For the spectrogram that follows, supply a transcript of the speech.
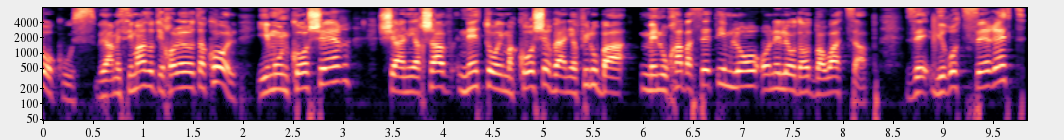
פוקוס, והמשימה הזאת יכולה להיות הכל. אימון כושר, שאני עכשיו נטו עם הכושר ואני אפילו במנוחה בסטים לא עונה להודעות בוואטסאפ. זה לראות סרט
